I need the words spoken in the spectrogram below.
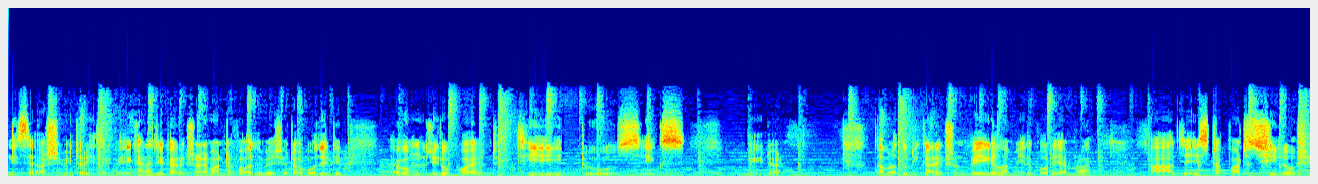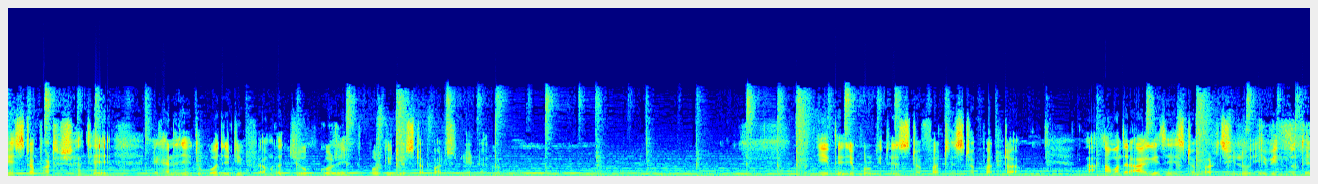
নিচে আশি মিটারই থাকবে। এখানে যে কারেকশনের মানটা পাওয়া যাবে সেটাও পজিটিভ এবং zero point three two six metre. তো আমরা দুটি কারেকশন পেয়ে গেলাম। এরপরে আমরা যে স্টাফ পার্ট ছিল সেই স্টাফ পার্টের সাথে এখানে যেহেতু পজিটিভ আমরা যোগ করে প্রকৃত স্টাফ পার্ট নির্ণয় করব। এতে যে প্রকৃত স্টাফ পার্ট স্টাফ পার্টটা আমাদের আগে যে স্টাফ পার্ট ছিল এ বিন্দুতে,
